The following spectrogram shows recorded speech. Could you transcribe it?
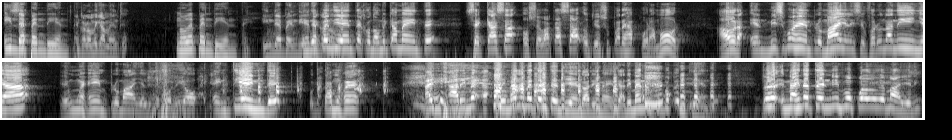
Independiente, Económicamente. No dependiente. Independiente. independiente económicamente, se casa o se va a casar o tiene su pareja por amor. Ahora, el mismo ejemplo, Mayeli, si fuera una niña, es un ejemplo, Mayeli, de por Dios, entiende, porque esta mujer, Arimendi me está entendiendo, Arimendi, Arimendi es un tipo que entiende. Entonces, imagínate el mismo cuadro de Mayeli,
